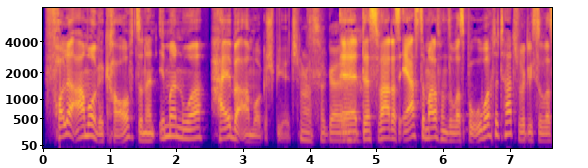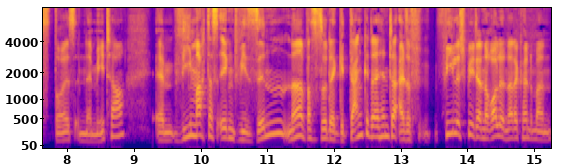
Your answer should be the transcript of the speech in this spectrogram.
volle Armor gekauft, sondern immer nur halbe Armor gespielt. Ah, Das war geil. Äh, das war das erste Mal, dass man sowas beobachtet hat, wirklich sowas Neues in der Meta. Ähm, wie macht das irgendwie Sinn? Ne? Was ist so der Gedanke dahinter? Also vieles spielt da eine Rolle, ne? da könnte man,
